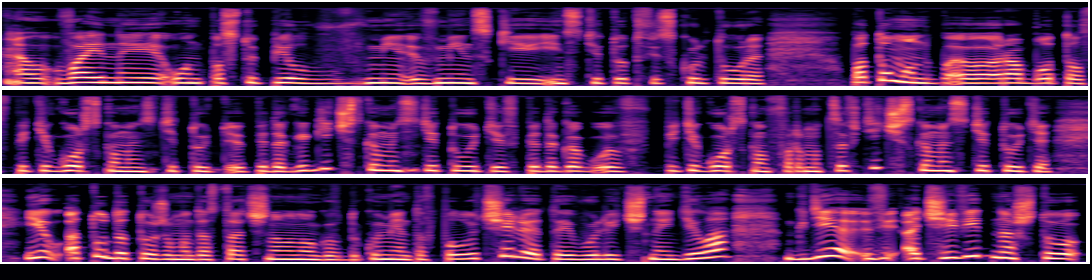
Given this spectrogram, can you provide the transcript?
войны он поступил в, Минский институт физкультуры. Потом он э, работал в Пятигорском институте, педагогическом институте, в, педагог... в Пятигорском фармацевтическом институте. И оттуда тоже мы достаточно много документов получили, это его личные дела, где очевидно, что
